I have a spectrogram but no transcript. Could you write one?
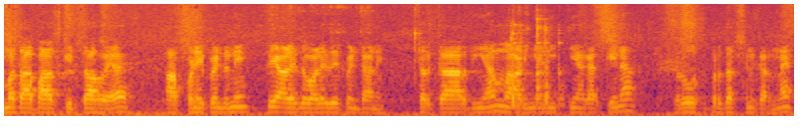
ਮਤਾ ਪਾਸ ਕੀਤਾ ਹੋਇਆ ਹੈ। ਆਪਣੇ ਪਿੰਡ ਨੇ ਤੇ ਆਲੇ ਦੁਆਲੇ ਦੇ ਪਿੰਡਾਂ ਨੇ। ਸਰਕਾਰ ਦੀਆਂ ਮਾੜੀਆਂ ਨੀਤੀਆਂ ਕਰਕੇ ਨਾ ਰੋਸ ਪ੍ਰਦਰਸ਼ਨ ਕਰਨਾ ਹੈ।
